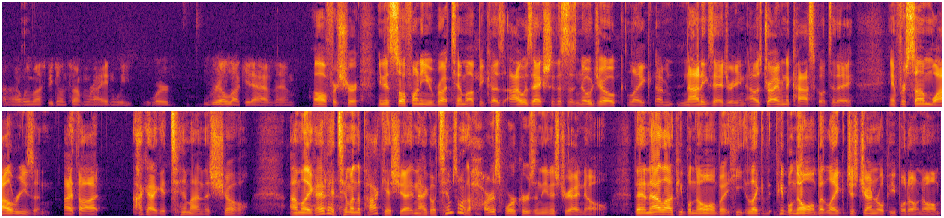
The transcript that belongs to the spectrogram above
uh, we must be doing something right and we we're real lucky to have them Oh, for sure. And it's so funny you brought Tim up because I was actually, this is no joke, like, I'm not exaggerating. I was driving to Costco today, and for some wild reason, I thought, I got to get Tim on this show. I'm like, I haven't had Tim on the podcast yet. And I go, Tim's one of the hardest workers in the industry I know. That not a lot of people know him, but he like people know him, but like just general people don't know him.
